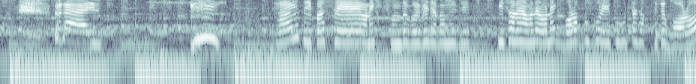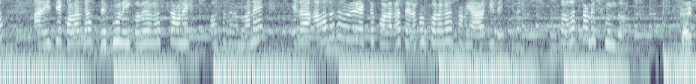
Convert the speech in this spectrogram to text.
তো গাইস গাইস এই পাশে অনেক সুন্দর পরিবেশ এবং এই যে পিছনে আমাদের অনেক বড় পুকুর এই পুকুরটা সব থেকে বড়। আর এই যে কলার গাছ দেখুন এই কলার গাছটা অনেক অসাধারণ। মানে এটা আলাদা ধরনের একটা কলা গাছ এরকম কলা গাছ আমি আগে দেখি নাই। কলা গাছটা অনেক সুন্দর। গাইস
